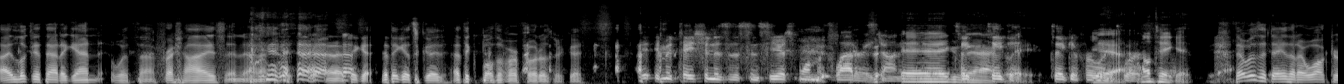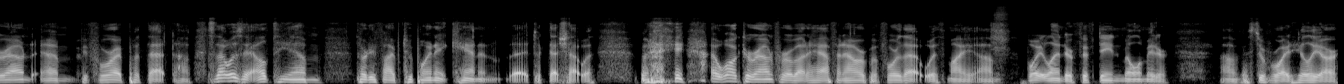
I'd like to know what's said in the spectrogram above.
I looked at that again with uh, fresh eyes, and, and, I, and I think it, I think it's good. I think both of our photos are good. Imitation is the sincerest form of flattery, Johnny. Exactly. Take, take it. Take it for what Yeah, it's worth. I'll take it. That was the day that I walked around um, before I put that. Uh, so that was the LTM 35 2.8 Canon that I took that shot with. But I, I walked around for about a half an hour before that with my um, Voigtlander 15 millimeter um, super wide Heliar,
